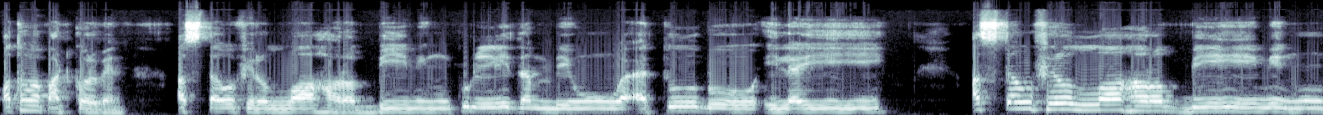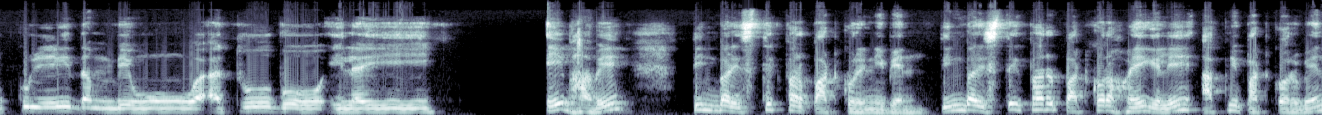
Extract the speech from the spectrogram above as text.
অথবা পাঠ করবেন, আস্তাগফিরুল্লাহ এইভাবে তিনবার ইস্তিগফার পাঠ করে নেবেন। তিনবার ইস্তিগফার পাঠ করা হয়ে গেলে আপনি পাঠ করবেন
